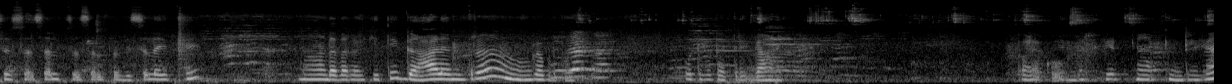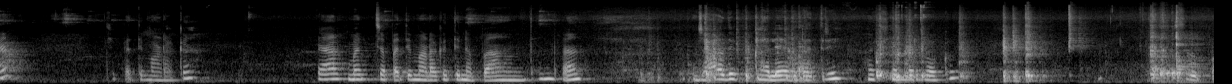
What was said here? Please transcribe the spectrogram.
ಸ್ವಲ್ಪ ಸ್ವಲ್ಪ ಬಿಸಿಲೈತಿ ಮಾಡೋದಾಗ ಆಕೈತಿ ಗಾಳಿ ಅಂದ್ರೆ ಹಂಗ ಬಿಡ್ತೈತಿ. ಬಿಟ್ಬಿಟ್ಟೈತ್ರಿ ಗಾಳಿ. ಒಳಗೆ ಹೋಗ್ಬರ್ರಿ. ಹಿಟ್ಟನ್ನ ಹಾಕ್ತೀನಿ ಈಗ. ಚಪಾತಿ ಮಾಡಕ್ಕೆ ಯಾಕೆ ಮತ್ತೆ ಚಪಾತಿ ಮಾಡಾಕತ್ತೀನಪ್ಪ ಅಂತಂದ್ರೆ ಜೋಳದ ಖಾಲಿ ಆಗ್ಬಿಟ್ಟೈತ್ರಿ. ಹಚ್ಕೊಂಡು ಬರ್ಬೇಕು ಸ್ವಲ್ಪ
